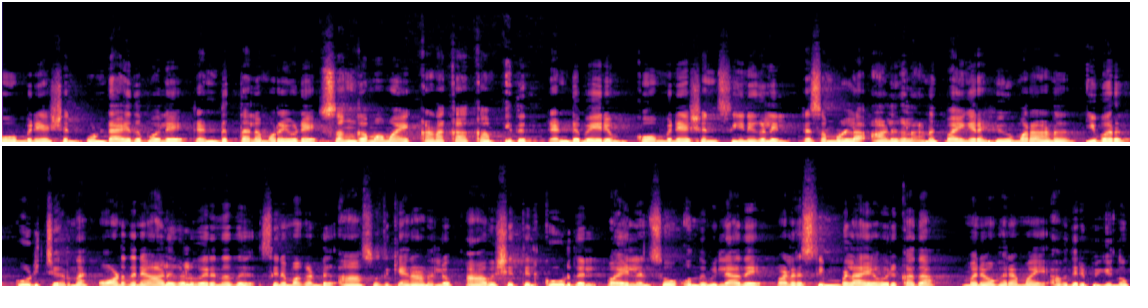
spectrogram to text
കോമ്പിനേഷൻ ഉണ്ടായതുപോലെ രണ്ട് തലമുറയുടെ സംഗമമായി കണക്കാക്കാം ഇത്. രണ്ടുപേരും കോമ്പിനേഷൻ സീനുകളിൽ രസമുള്ള ആളുകളാണ്. ഭയങ്കര ഹ്യൂമറാണ് ഇവർ കൂടിച്ചേർന്ന്. ഓണത്തിന് ആളുകൾ വരുന്നത് സിനിമ കണ്ട് ആസ്വദിക്കാനാണല്ലോ. ആവശ്യത്തിൽ കൂടുതൽ വയലൻസോ ഒന്നുമില്ലാതെ വളരെ സിമ്പിളായ ഒരു കഥ മനോഹരമായി അവതരിപ്പിക്കുന്നു.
